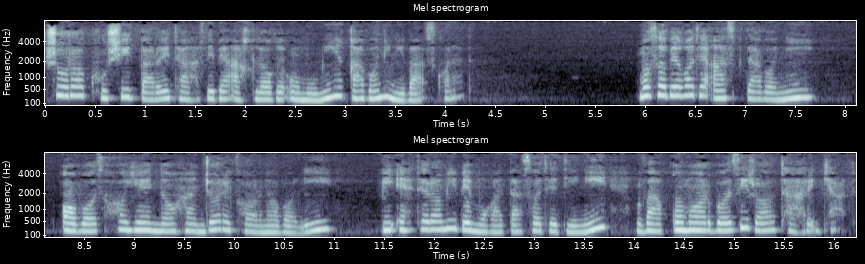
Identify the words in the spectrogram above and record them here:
شورا کوشید برای تهذیب اخلاق عمومی قوانینی وضع کند. مسابقات اسب دوانی، آوازهای ناهنجار کارناوالی، بی احترامی به مقدسات دینی و قماربازی را تحریم کرد.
